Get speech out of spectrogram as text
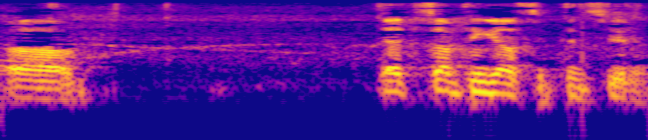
uh, that's something else to consider.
